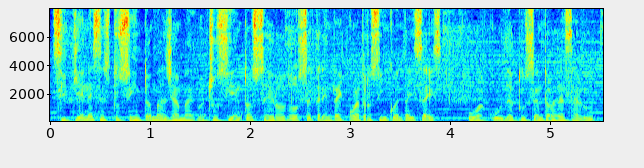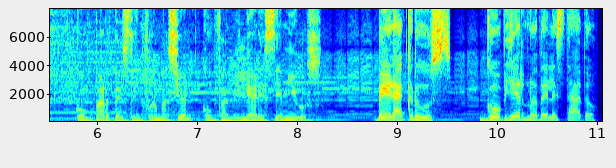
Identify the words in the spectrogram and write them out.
Si tienes estos síntomas, llama al 800-012-3456 o acude a tu centro de salud. Comparte esta información con familiares y amigos. Veracruz, Gobierno del Estado.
